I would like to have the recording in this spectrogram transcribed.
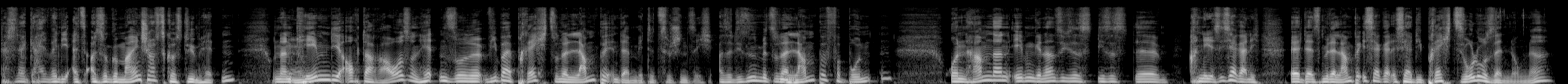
Das wäre geil, wenn die als also ein Gemeinschaftskostüm hätten und dann Ja. kämen die auch da raus und hätten so eine, wie bei Precht, so eine Lampe in der Mitte zwischen sich. Also die sind mit so einer Lampe verbunden und haben dann eben genannt dieses, dieses, äh, ach nee, das ist ja gar nicht, äh, das mit der Lampe ist ja, gar- ist ja die Precht-Solo-Sendung, ne?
